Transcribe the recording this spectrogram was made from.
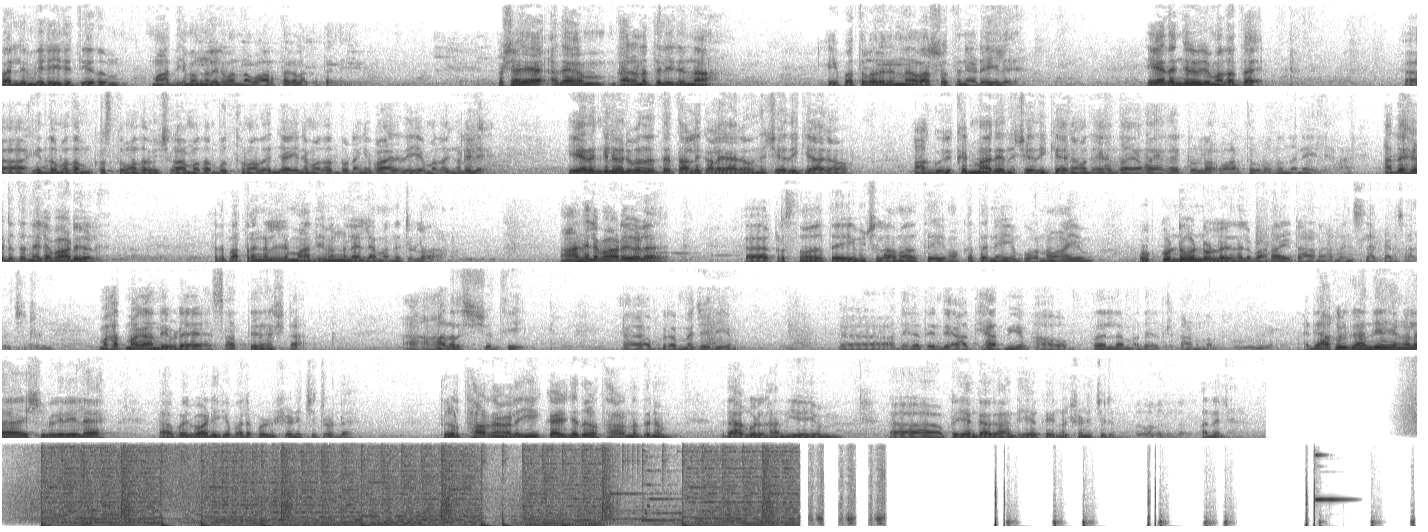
പല്ലും വിലയിരുത്തിയതും മാധ്യമങ്ങളിൽ വന്ന വാർത്തകളൊക്കെ തന്നെ. പക്ഷേ അദ്ദേഹം ഭരണത്തിലിരുന്ന ഈ പത്ത് പതിനൊന്ന് വർഷത്തിനിടയിൽ ഏതെങ്കിലും ഒരു മതത്തെ ഹിന്ദുമതം ക്രിസ്തുമതം ഇസ്ലാം മതം ബുദ്ധമതം ജൈനമതം തുടങ്ങി ഭാരതീയ മതങ്ങളിലെ ഏതെങ്കിലും ഒരു മതത്തെ തള്ളിക്കളയാനോ നിഷേധിക്കാനോ ആ ഗുരുക്കന്മാരെ നിഷേധിക്കാനോ അദ്ദേഹം തയ്യാറായതായിട്ടുള്ള വാർത്തകളൊന്നും തന്നെയില്ല. അദ്ദേഹം എടുത്ത നിലപാടുകൾ അത് പത്രങ്ങളിലും മാധ്യമങ്ങളിലെല്ലാം വന്നിട്ടുള്ളതാണ്. ആ നിലപാടുകൾ ക്രിസ്തു മതത്തെയും ഇസ്ലാം മതത്തെയും ഒക്കെ തന്നെയും പൂർണമായും ഉൾക്കൊണ്ടുകൊണ്ടുള്ളൊരു നിലപാടായിട്ടാണ് മനസ്സിലാക്കാൻ സാധിച്ചിട്ടുള്ളത്. മഹാത്മാഗാന്ധിയുടെ സത്യനിഷ്ഠ ആദർശശുദ്ധി ബ്രഹ്മചര്യം അദ്ദേഹത്തിന്റെ ആധ്യാത്മിക ഭാവം അതെല്ലാം അദ്ദേഹത്തിൽ കാണുന്നുണ്ട്. രാഹുൽ ഗാന്ധിയെ ഞങ്ങൾ ശിവഗിരിയിലെ പരിപാടിക്ക് പലപ്പോഴും ക്ഷണിച്ചിട്ടുണ്ട്. തീർത്ഥാടന വേള ഈ കഴിഞ്ഞ തീർത്ഥാടനത്തിനും രാഹുൽ ഗാന്ധിയെയും പ്രിയങ്ക ഗാന്ധിയെയൊക്കെ ഞങ്ങൾ ക്ഷണിച്ചിരുന്നു. വന്നില്ല.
